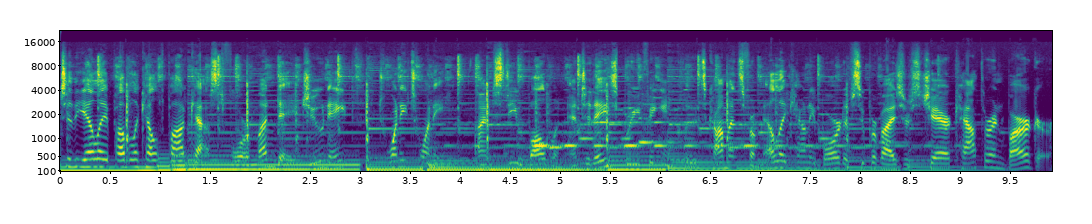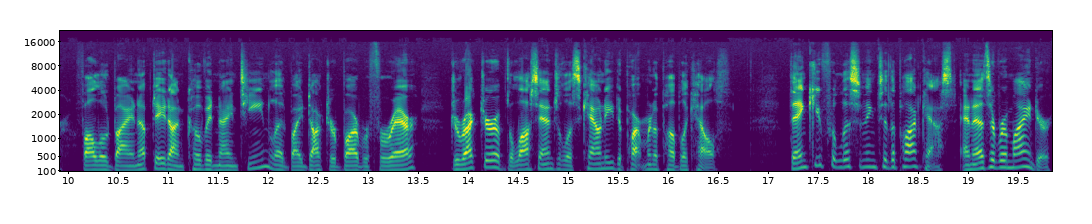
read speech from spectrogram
to the LA Public Health Podcast for Monday, June 8th, 2020. I'm Steve Baldwin, and today's briefing includes comments from LA County Board of Supervisors Chair Kathryn Barger, followed by an update on COVID 19 led by Dr. Barbara Ferrer, Director of the Los Angeles County Department of Public Health. Thank you for listening to the podcast. And as a reminder,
